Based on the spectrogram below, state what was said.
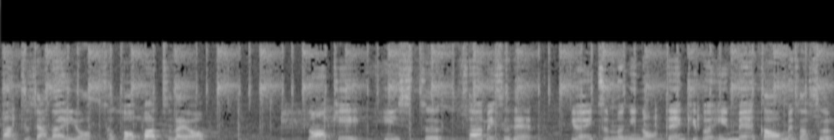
パンツじゃないよ。砂糖パンツだよ。納期品質サービスで唯一無二の電気部品メーカーを目指す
